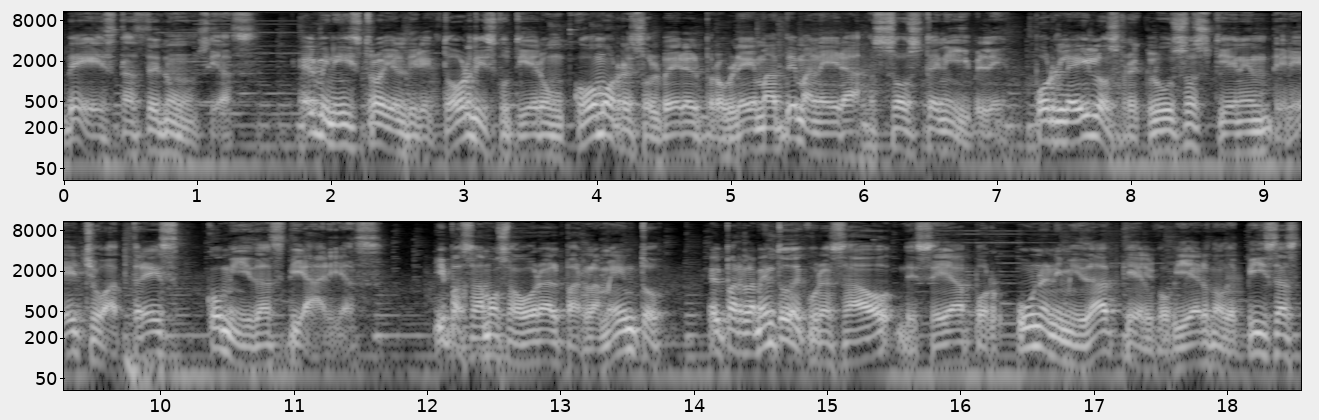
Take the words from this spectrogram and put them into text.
de estas denuncias. El ministro y el director discutieron cómo resolver el problema de manera sostenible. Por ley, los reclusos tienen derecho a tres comidas diarias. Y pasamos ahora al Parlamento. El Parlamento de Curazao desea por unanimidad que el gobierno de Pisas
